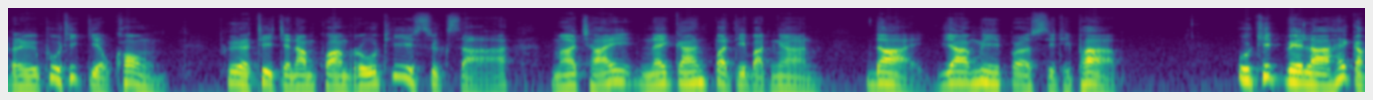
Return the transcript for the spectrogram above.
หรือผู้ที่เกี่ยวข้อง เพื่อที่จะนำความรู้ที่ศึกษามาใช้ในการปฏิบัติงาน ได้อย่างมีประสิทธิภาพ อุทิศเวลาให้กับ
